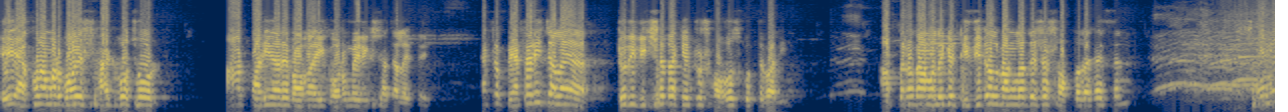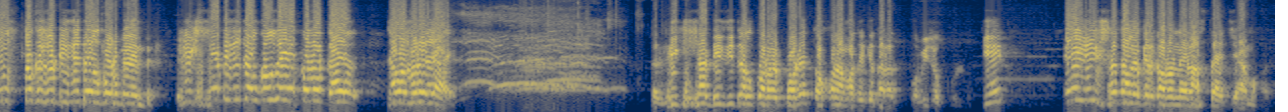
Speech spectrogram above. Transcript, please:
এই এখন আমার বয়স ষাট বছর আর পারি না রে বাবা এই গরমে রিক্সা চালাইতে। একটা ব্যাটারি চালায় যদি রিক্সাটাকে একটু সহজ করতে পারি। আপনারা তো আমাদেরকে ডিজিটাল বাংলাদেশের স্বপ্ন দেখাইছেন। সমস্ত কিছু ডিজিটাল করবেন। রিক্সা ডিজিটাল করলেই আপনাদের গায়ে জামা ধরে যায়। রিক্সা ডিজিটাল করার পরে তখন আমাদেরকে তারা অভিযোগ করল কি, এই রিক্সা চালকের কারণে রাস্তায় জ্যাম হয়।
